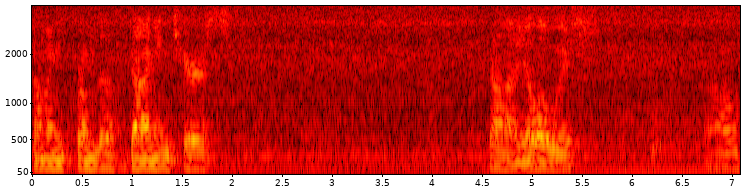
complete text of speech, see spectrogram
Coming from the dining chairs. Kind of yellowish. Oh.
